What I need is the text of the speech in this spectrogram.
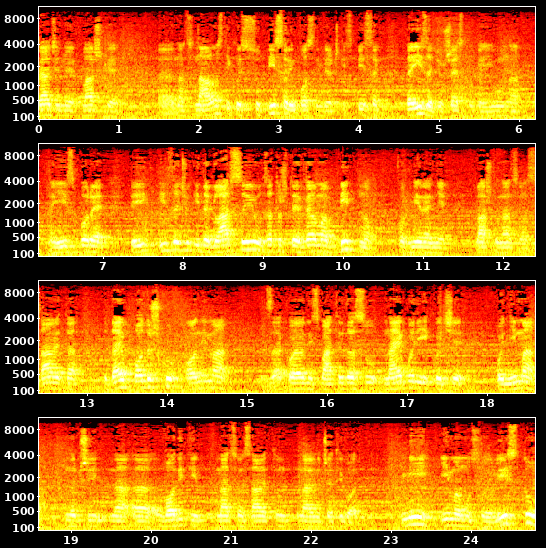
građane Vlaške e, nacionalnosti koji su upisali u posljednji birački spisak da izađu 6. juna na izbore, da izađu i da glasaju zato što je veoma bitno formiranje Vlaškog nacionalnog saveta, da daju podršku onima za koje oni smatraju da su najbolji i koji će po njima znači, na, uh, voditi nacionalnom savetu naredne četiri godine. Mi imamo svoju listu,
